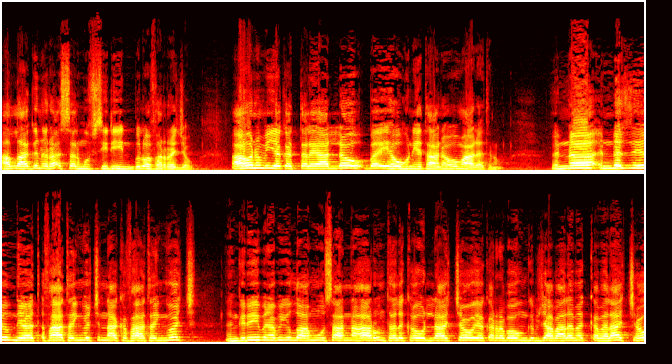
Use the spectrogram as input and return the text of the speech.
አላህ ግን ረእሰል ሙፍሲዲን ብሎ ፈረጀው። አሁንም እየቀጠለ ያለው በይኸው ሁኔታ ነው ማለት ነው። እና እነዚህ የጥፋተኞችና ክፋተኞች እንግዲህ ነቢዩላህ ሙሳና ሀሩን ተልከውላቸው የቀረበውን ግብዣ ባለመቀበላቸው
